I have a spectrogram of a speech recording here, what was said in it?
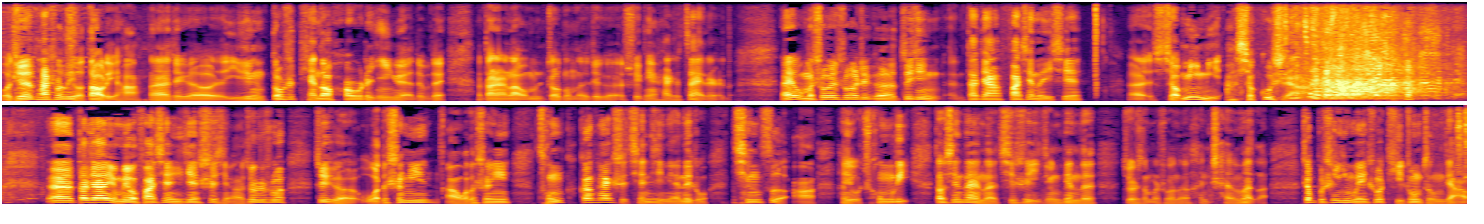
我觉得他说的有道理哈，那这个一定都是甜到齁的音乐，对不对？当然了，我们周董的这个水平还是在这儿的。哎，我们说一说这个最近大家发现的一些。呃，小秘密啊，小故事啊，呃，大家有没有发现一件事情啊？就是说，这个我的声音啊，我的声音从刚开始前几年那种青涩啊，很有冲力，到现在呢，其实已经变得就是怎么说呢，很沉稳了。这不是因为说体重增加了，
